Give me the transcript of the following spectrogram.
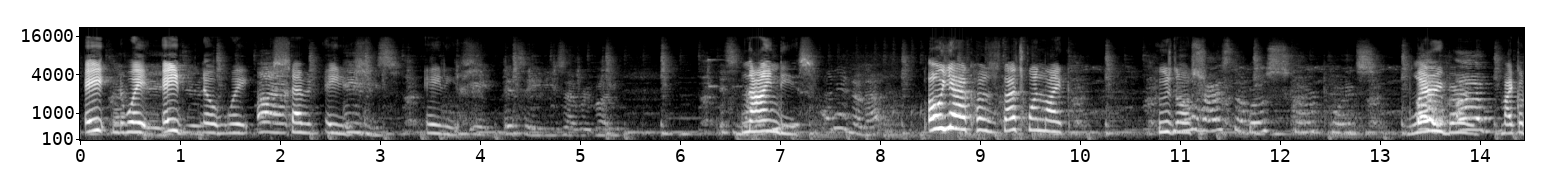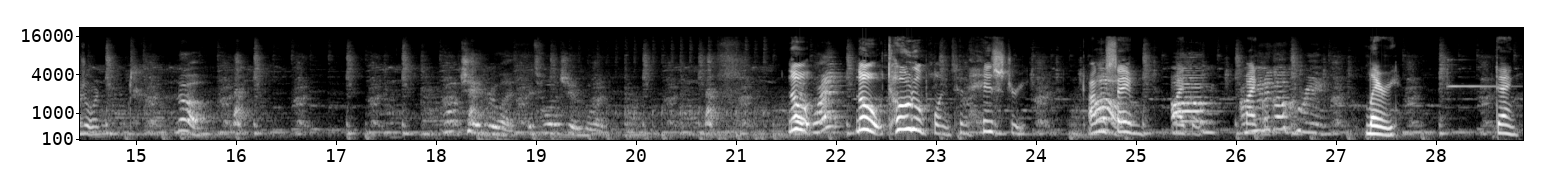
Eight, wait, eight, no, wait, Uh, seven, 80s. 80s. 80s. It's 80s, everybody. It's 90s. I didn't know that. Oh, yeah, because that's when, like, who's the Who most? has the most score points? Larry Oh, Bird, um, Michael Jordan. No. Wilt Chamberlain. It's Wilt Chamberlain. No, Wait, what? no, total points in history. I'm Oh, say Michael. Um, I'm Michael. gonna go Kareem. Larry. Dang.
